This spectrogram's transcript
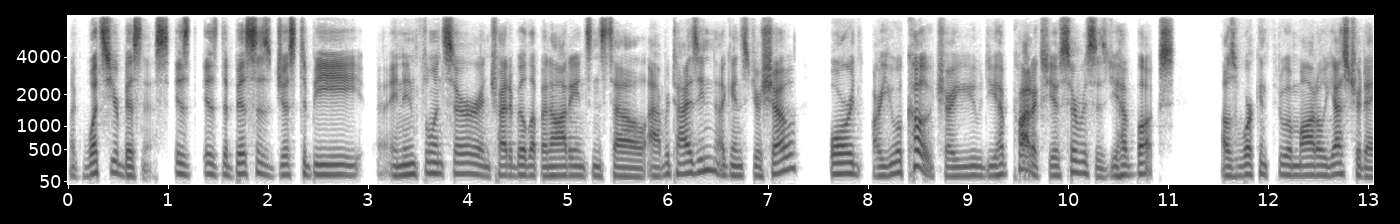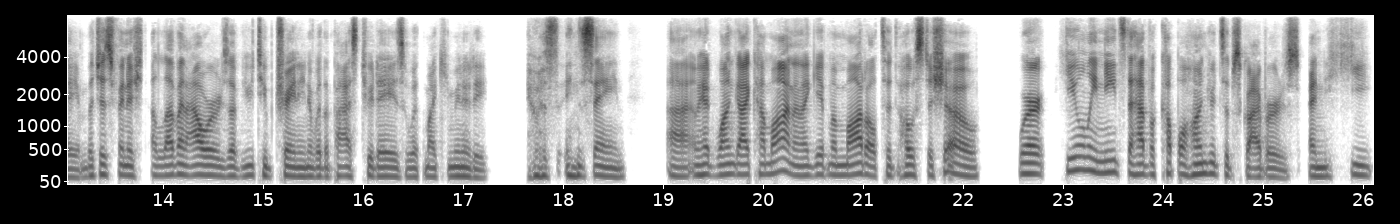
Like, what's your business? Is is the business just to be an influencer and try to build up an audience and sell advertising against your show, or are you a coach? Are you do you have products? Do you have services? Do you have books? I was working through a model yesterday, but just finished 11 hours of YouTube training over the past two days with my community. It was insane. Uh, and we had one guy come on, and I gave him a model to host a show where he only needs to have a couple hundred subscribers, and he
